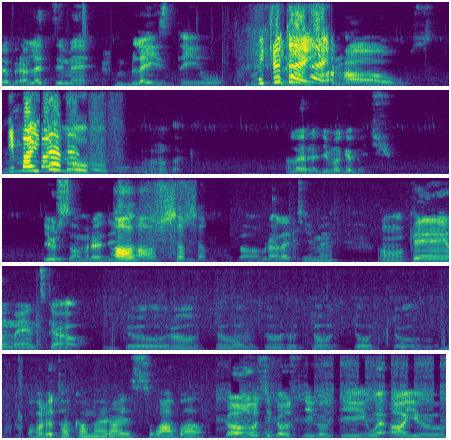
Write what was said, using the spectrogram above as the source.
Dobra, lecimy. Blaisdale. Ej, czekaj! Blaisdale Farmhouse. Nie ma itemów! A no tak. Ale ready mogę być. Już są ready. O, są. Dobra, lecimy. Okej, let's go. Turu, tum, turu, tu, tu, tu. Ale ta kamera jest słaba. Ghosty, ghosty, ghosty, where are you?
